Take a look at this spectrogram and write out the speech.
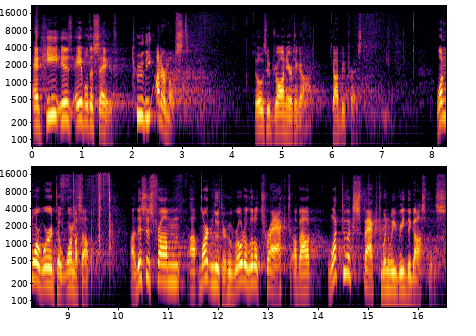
And he is able to save to the uttermost those who draw near to God. God be praised. One more word to warm us up. Uh, this is from uh, Martin Luther, who wrote a little tract about what to expect when we read the Gospels.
